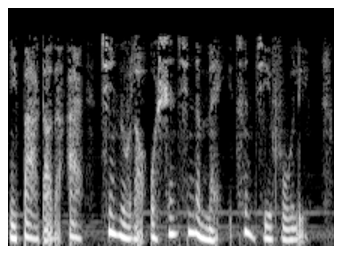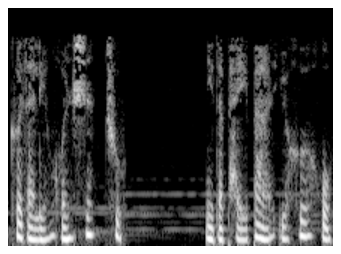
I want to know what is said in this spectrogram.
你霸道的爱进入了我身心的每一寸肌肤里，刻在灵魂深处。你的陪伴与呵护，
